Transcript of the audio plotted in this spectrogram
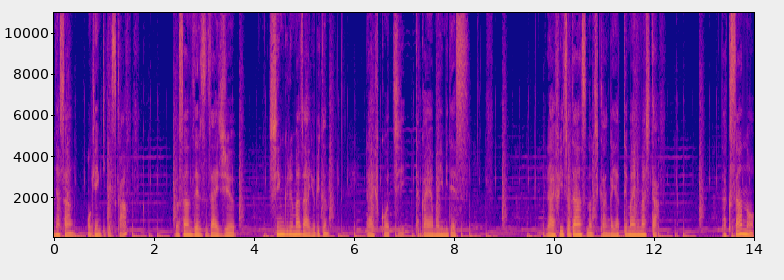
皆さんお元気ですか？ロサンゼルス在住シングルマザー予備軍ライフコーチ高山由美です。ライフイズダンスの時間がやってまいりました。たくさんの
